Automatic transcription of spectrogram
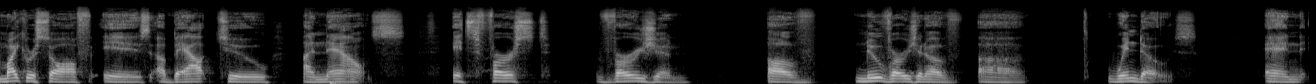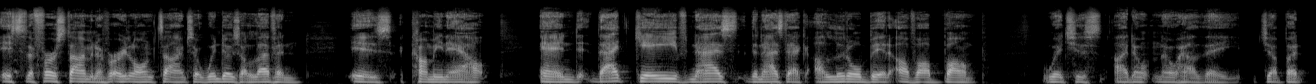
Microsoft is about to announce its first version of new version of uh, Windows, and it's the first time in a very long time. So Windows 11 is coming out, and that gave Nas the Nasdaq a little bit of a bump, which is I don't know how they, but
